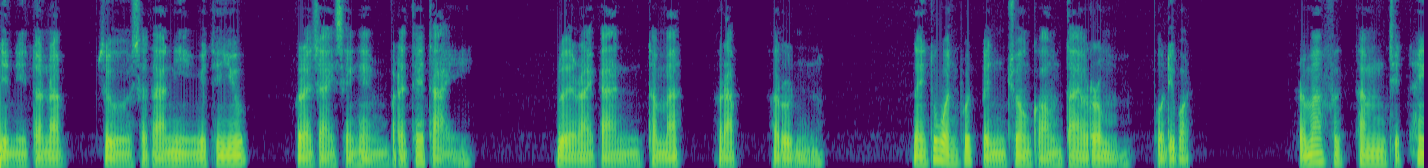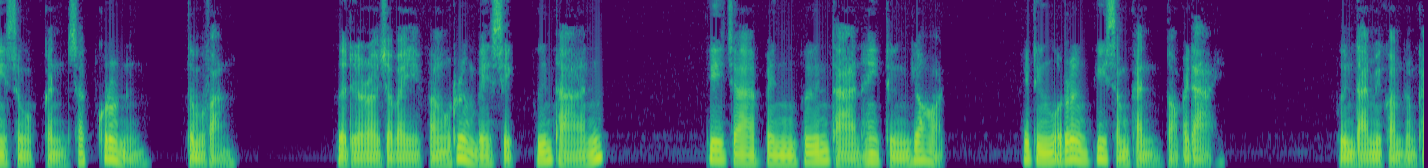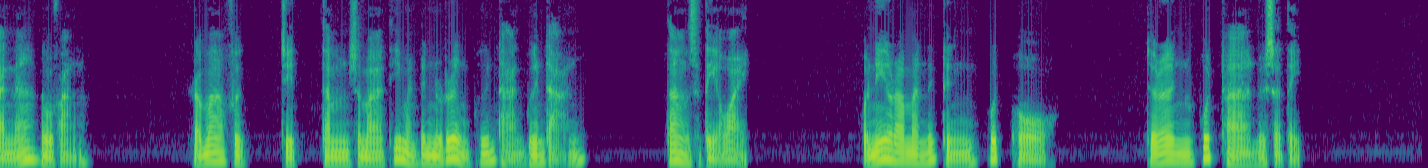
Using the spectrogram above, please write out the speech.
ยินดีต้อนรับสู่สถานีวิทยุกระจายเสียงแห่งประเทศไทย ด้วยรายการธรรมรับอรุณ ในทุกวันพุธเป็นช่วงของใตายร่มโพธิบทเรามาฝึกทำจิตให้สงบกันสักครู่หนึ่งตัมฟังเดี๋ยวเราจะไปฟังเรื่องเบสิกพื้นฐาน ที่จะเป็นพื้นฐานให้ถึงยอด ให้ถึงเรื่องที่สำคัญต่อไปได้ พื้นฐานมีความสำคัญนะตัมฟัง เรามาฝึกจิตทำสมาธิมันเป็นเรื่องพื้นฐานพื้นฐาน ตั้งสติเอาไว้ วันนี้เรามานึกถึงพุทโธเจริญพุทธานุสติ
